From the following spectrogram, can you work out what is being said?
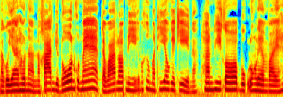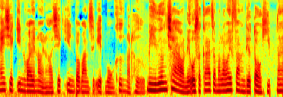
นาโกย่าเท่านั้นนะคะบ้านอยู่โน่นคุณแม่ แต่ว่ารอบนี้ก็คือมาเที่ยวเก๋ๆนะท่านพี่ก็บุกโรงแรมไว้ให้เช็คอินไวหน่อยนะคะเช็คอินประมาณ 11โมงครึ่งนะเธอมีเรื่องเฉาวในโอซาก้าจะมาเล่าให้ฟังเดี๋ยวต่อคลิปหน้า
